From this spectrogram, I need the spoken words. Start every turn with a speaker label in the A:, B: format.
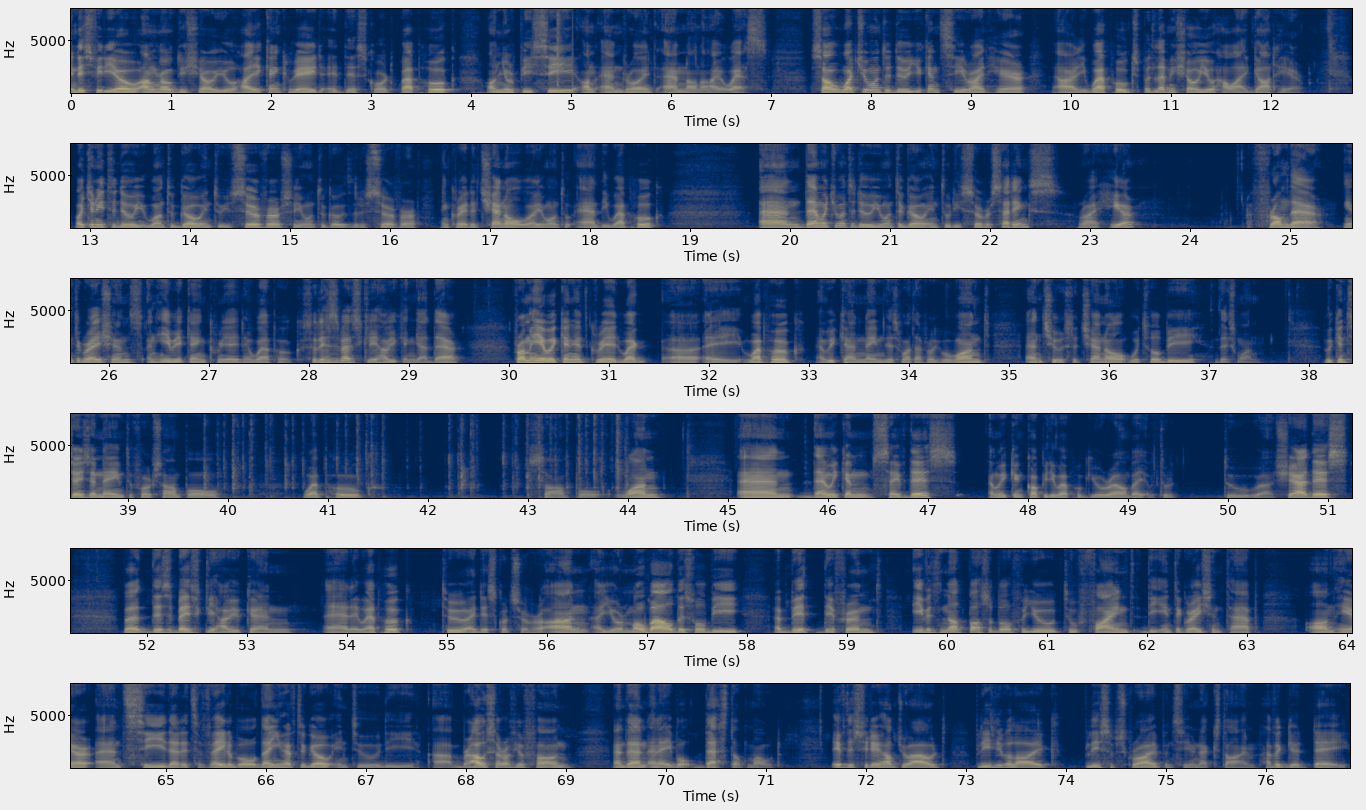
A: In this video I'm going to show you how you can create a Discord webhook on your PC, on Android and on iOS. So what you want to do, you can see right here are the webhooks, but let me show you how I got here. What you need to do, you want to go into your server, so you want to go to the server and create a channel where you want to add the webhook. And then what you want to do, you want to go into the server settings right here. From there, integrations, and here we can create a webhook. So this is basically how you can get there. From here we can hit create web, uh, a webhook and we can name this whatever we want and choose the channel which will be this one. We can change the name to for example webhook sample 1 and then we can save this and we can copy the webhook URL to, to uh, share this but this is basically how you can add a webhook to a Discord server. On uh, your mobile this will be a bit different if it's not possible for you to find the integration tab on here and see that it's available, then you have to go into the uh, browser of your phone and then enable desktop mode. If this video helped you out, please leave a like, please subscribe and see you next time. Have a good day.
